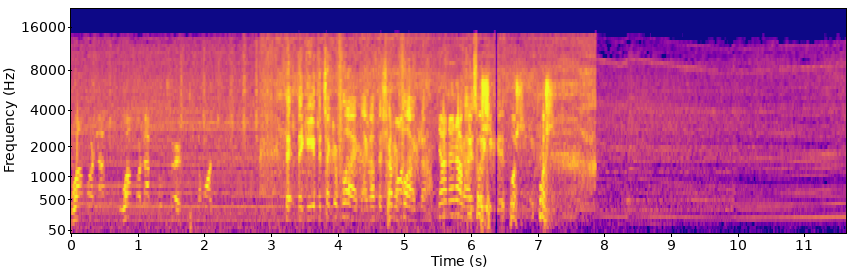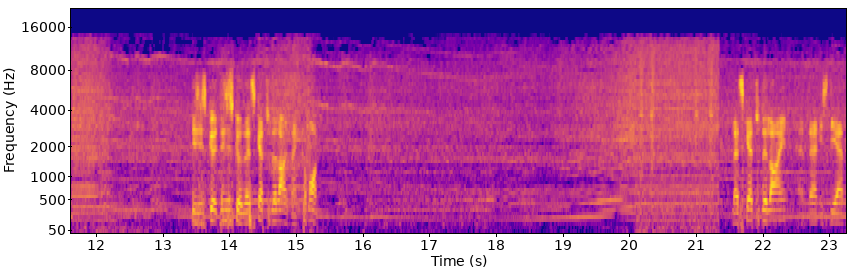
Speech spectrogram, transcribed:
One more lap. One more lap to first. Come on. They, they gave the checker flag. I got the checker flag now. No, no, no. Keep Guys, pushing. wait. Keep pushing. Keep pushing. This is good. This is good. Let's get to the line, man. Come on. Let's get to the line, and then it's the end.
